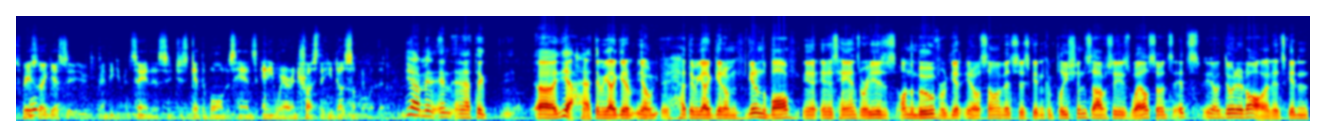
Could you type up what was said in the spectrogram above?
So basically, I guess, I think you've been saying this, just get the ball in his hands anywhere and trust that he does something with it. Yeah, I mean, and, and I think, uh, yeah, I think we got to get him. You know, I think we got to get him get him the ball in, in his hands where he is on the move, or get you know some of it's just getting completions, obviously as well. So it's it's you know doing it all, and it's getting.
